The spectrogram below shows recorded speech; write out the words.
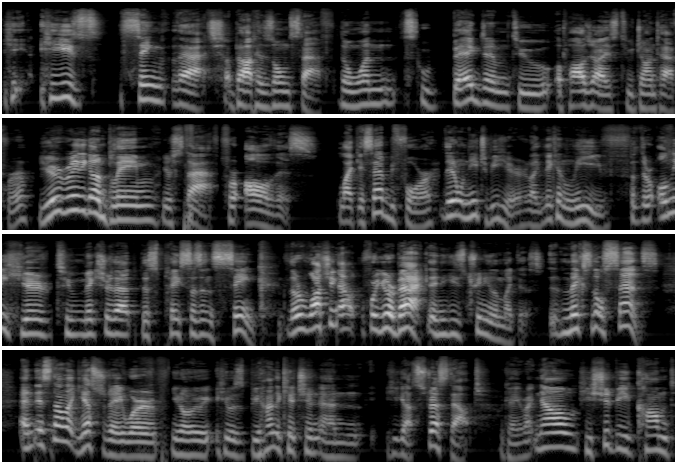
He he's saying that about his own staff, the ones who begged him to apologize to Jon Taffer. You're really gonna blame your staff for all of this. Like I said before, they don't need to be here. Like they can leave, but they're only here to make sure that this place doesn't sink. They're watching out for your back, and he's treating them like this. It makes no sense. And it's not like yesterday where, you know, he was behind the kitchen and he got stressed out. Okay, right now he should be calmed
